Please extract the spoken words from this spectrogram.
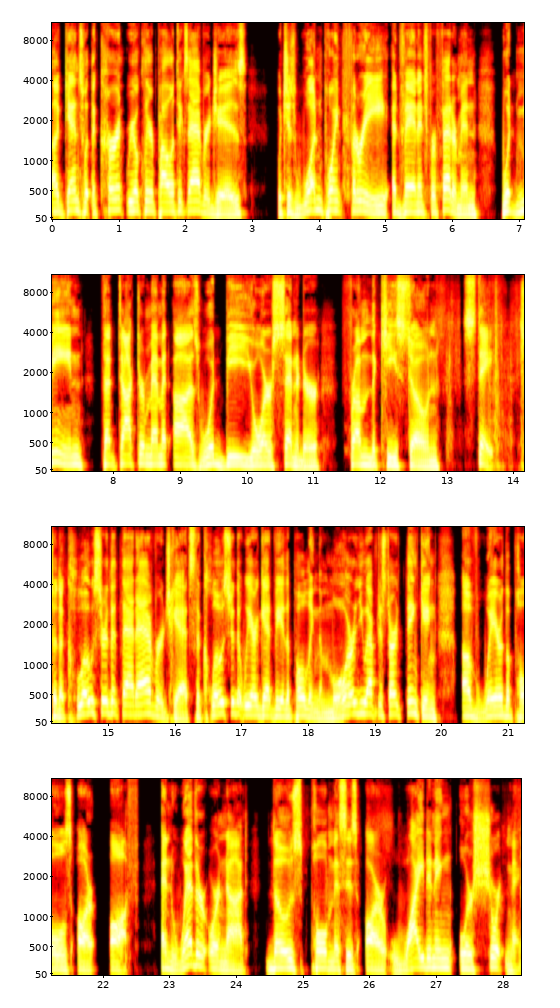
against what the current Real Clear Politics average is, which is 1.3 advantage for Fetterman, would mean that Dr. Mehmet Oz would be your senator from the Keystone State. So the closer that that average gets, the closer that we are get via the polling, the more you have to start thinking of where the polls are off and whether or not those poll misses are widening or shortening.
